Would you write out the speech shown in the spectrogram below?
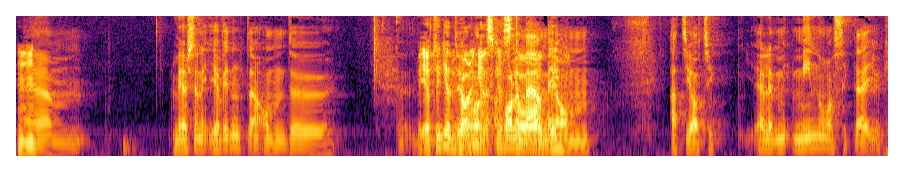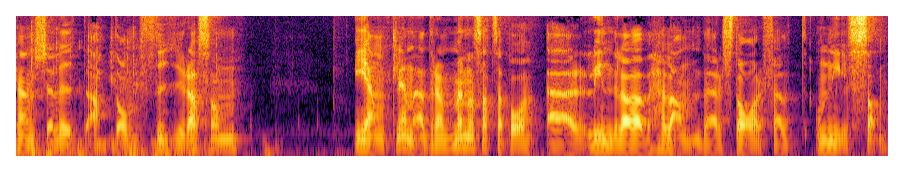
Mm. Um, men jag känner, jag vet inte om du... Jag tycker att vi har en ganska stadig... håller med mig om att jag tycker, eller min åsikt är ju kanske lite att de fyra som egentligen är drömmen att satsa på är Lindelöf, Hellander, Starfelt och Nilsson.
